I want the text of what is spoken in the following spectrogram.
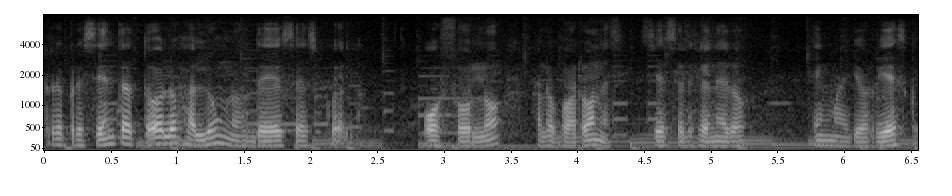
representa a todos los alumnos de esa escuela, o solo a los varones, si es el género en mayor riesgo.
